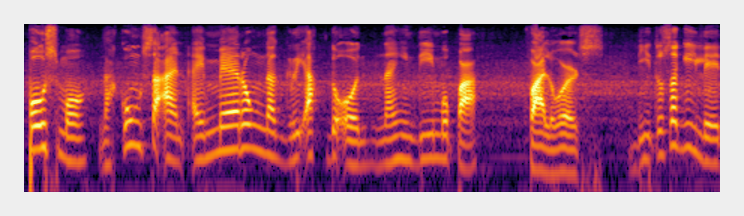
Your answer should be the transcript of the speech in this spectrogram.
post mo na kung saan ay merong nag-react doon na hindi mo pa followers. Dito sa gilid,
